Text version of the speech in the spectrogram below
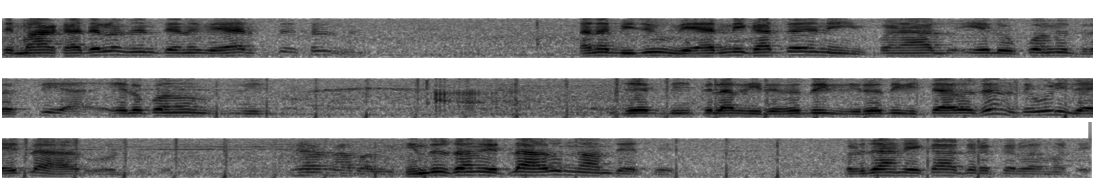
તે માર ખાધેલો છે ને તેને વેર ખરું ને. અને બીજું વેરની ખાતા નહીં પણ આ એ લોકોનું દ્રષ્ટિ એ લોકોનું જે બી પેલા વિરોધી વિરોધી વિચારો છે ને તે ઉડી જાય એટલા સારું. હિન્દુસ્તાન એટલા સારું નામ દે છે. પ્રધાન એકાગ્ર કરવા માટે.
